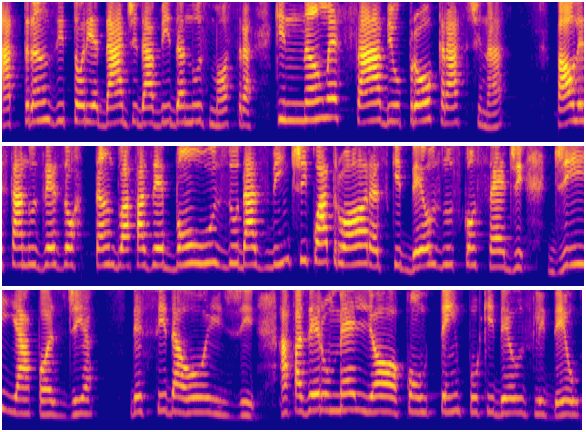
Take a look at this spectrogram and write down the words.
A transitoriedade da vida nos mostra que não é sábio procrastinar. Paulo está nos exortando a fazer bom uso das 24 horas que Deus nos concede dia após dia. Decida hoje a fazer o melhor com o tempo que Deus lhe deu,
